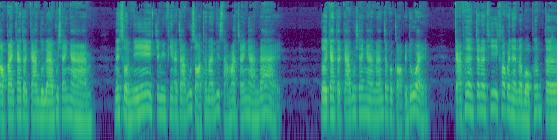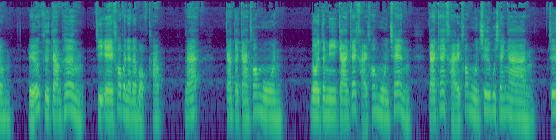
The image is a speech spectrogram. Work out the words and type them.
ต่อไปการจัดการดูแลผู้ใช้งาน ในส่วนนี้จะมีเพียงอาจารย์ผู้สอนเท่านั้นที่สามารถใช้งานได้ โดยการจัดการผู้ใช้งานนั้นจะประกอบไปด้วย การเพิ่มเจ้าหน้าที่เข้าไปในระบบเพิ่มเติม หรือก็คือการเพิ่ม GA เข้าไปในระบบครับ และการจัดการข้อมูล โดยจะมีการแก้ไขข้อมูล เช่น การแก้ไขข้อมูลชื่อผู้ใช้งาน ชื่อ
